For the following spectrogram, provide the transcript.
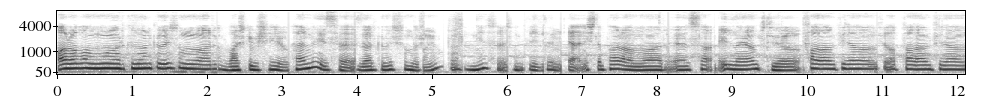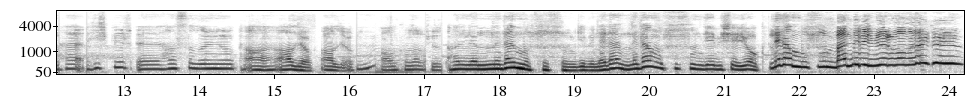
Arabam var, kız arkadaşım var. Başka bir şey yok. Her neyse kız arkadaşım da şu an yok da. Niye söylüyorsun? Yani işte param var, e, sa- elin ayağın tutuyor falan filan falan filan. Ha, hiçbir e, hastalığın yok. Aa, al yok, al yok. Hı? Alkola bakıyoruz. Hani neden mutsuzsun gibi. Neden neden mutsuzsun diye bir şey yok. Neden mutsuzum ben de bilmiyorum amına koyayım.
